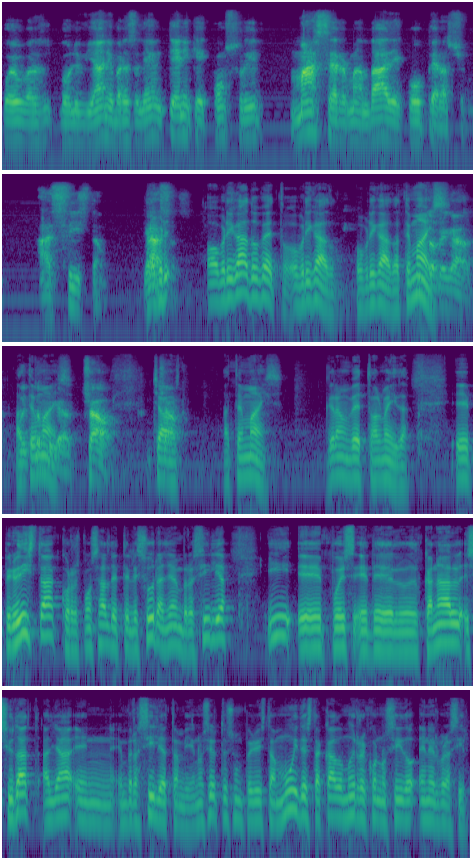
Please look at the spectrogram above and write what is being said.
pueblo boliviano y brasileño tiene que construir más hermandad y cooperación. Así estamos. Gracias. Obrigado, Beto. Obrigado. Obrigado. Até mais. Muito obrigado. Até Muito mais. obrigado. Tchau. Tchau. Tchau. Até mais. Gran Beto Almeida, eh, periodista, corresponsal de Telesur allá en Brasilia y eh, pues eh, del canal Ciudad allá en, en Brasilia también, ¿no es cierto? Es un periodista muy destacado, muy reconocido en el Brasil.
